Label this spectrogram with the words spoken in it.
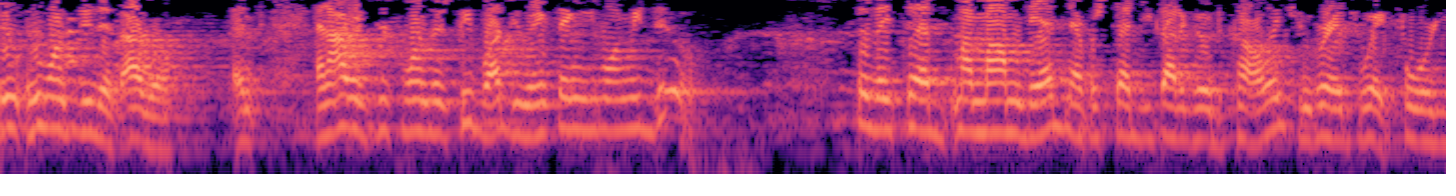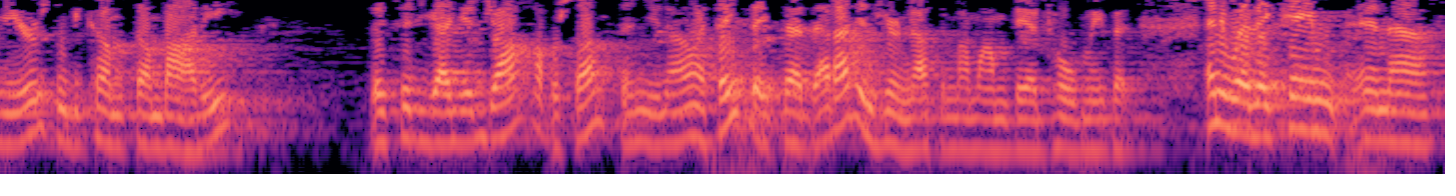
Who, who wants to do this? I will. And, and I was just one of those people, I'd do anything you want me to do. So they said, my mom and dad never said you gotta go to college and graduate four years and become somebody. They said you gotta get a job or something, you know. I think they said that. I didn't hear nothing my mom and dad told me, but anyway, they came and, uh,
